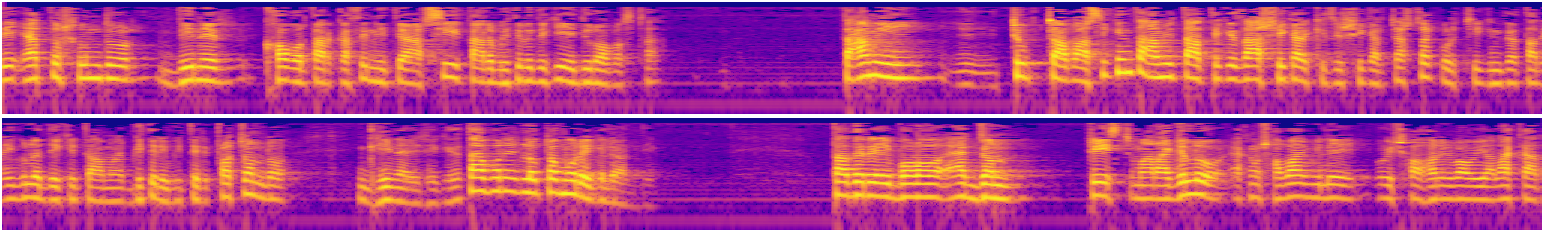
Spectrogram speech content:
যে এত সুন্দর দিনের খবর তার কাছে নিতে আসি, তার ভিতরে দেখি এই অবস্থা তা আমি চুপচাপ আছি, কিন্তু আমি তার থেকে যা শিকার কিছু শিকার চেষ্টা করছি, কিন্তু তার এগুলো দেখে তো আমার ভিতরে ভিতরে প্রচণ্ড ঘৃণা এসে গেছে। তারপরে লোকটা মরে গেল একদিন। তাদের এই বড় একজন প্রেস্ট মারা গেল। এখন সবাই মিলে ওই শহরের বা ওই এলাকার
